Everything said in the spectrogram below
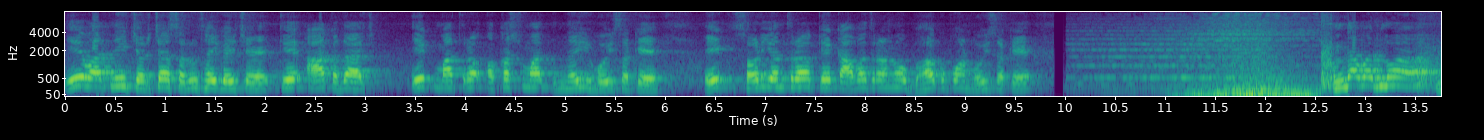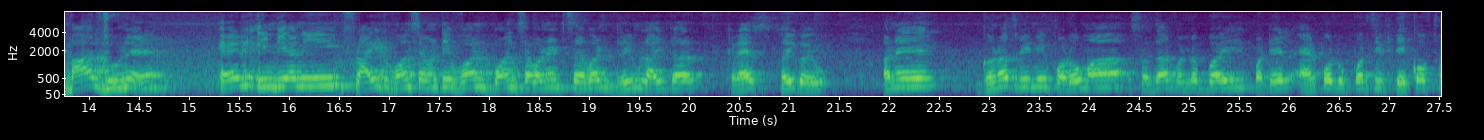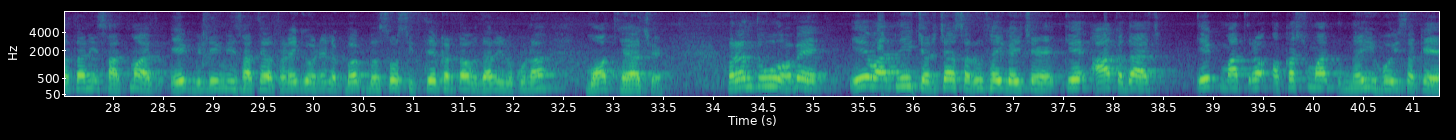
એ વાતની ચર્ચા શરૂ થઈ ગઈ છે કે આ કદાચ એકમાત્ર અકસ્માત નહીં હોઈ શકે. એક ષડયંત્ર કે કાવતરાનો ભાગ પણ હોઈ શકે. અમદાવાદમાં બાર જૂને એર ઇન્ડિયાની flight one seventy one Boeing seven eight seven dreamliner crash થઈ ગયું અને ગણતરીની પળોમાં સરદાર વલ્લભભાઈ પટેલ એરપોર્ટ ઉપરથી ટેક ઓફ થતાની સાથમાં જ એક બિલ્ડિંગની સાથે અથડાઈ ગયું અને લગભગ બસો સિત્તેર કરતાં વધારે લોકોના મોત થયા છે. પરંતુ હવે એ વાતની ચર્ચા શરૂ થઈ ગઈ છે કે આ કદાચ એકમાત્ર અકસ્માત નહીં હોઈ શકે.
